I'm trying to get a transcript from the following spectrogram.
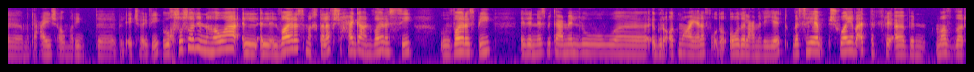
آه، متعايش أو مريض بال HIV وخصوصا إن هو ال- ال- الفيروس ما اختلفش حاجة عن فيروس C وفيروس B اللي الناس بتعمل له آه، إجراءات معينة في أوض- أوض العمليات. بس هي شوية بقى التفرقة بين مصدر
